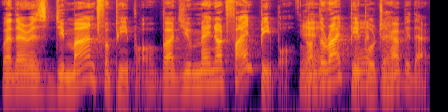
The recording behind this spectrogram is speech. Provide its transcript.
where there is demand for people, but you may not find people, yeah. not the right people yeah. to help you there.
